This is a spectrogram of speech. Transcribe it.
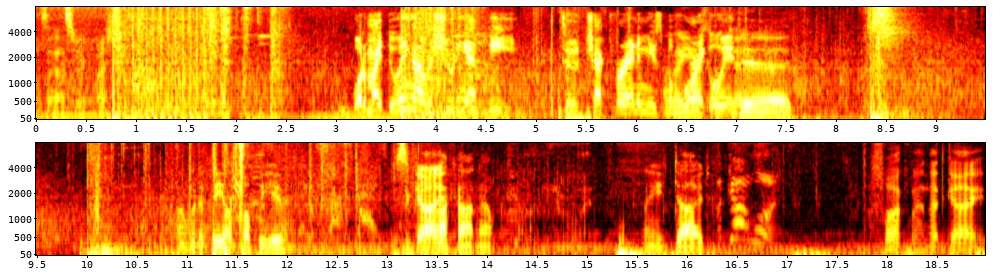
Doesn't answer your question. What am I doing? I was shooting at B to check for enemies I'm before I go in. the- I'm gonna be on top of you. There's a guy. I can't now. I think he died. I got one. Fuck, man, that guy.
